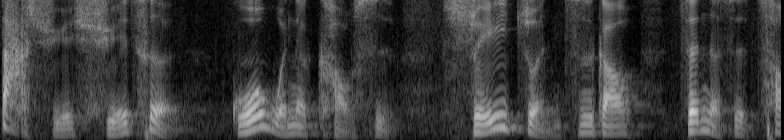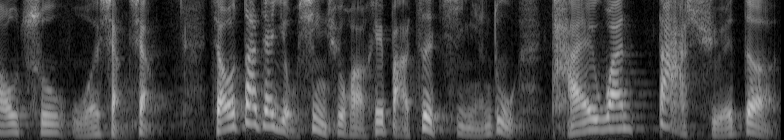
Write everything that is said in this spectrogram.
大学学测国文的考试。水准之高，真的是超出我想象。假如大家有兴趣的话，可以把这几年度台湾大学的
